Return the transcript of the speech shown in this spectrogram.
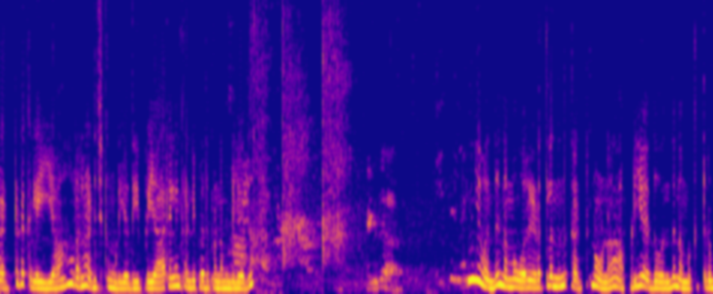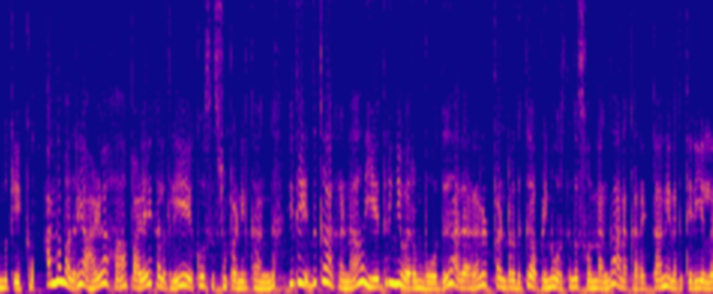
கட்டடக்கலை யாரெல்லாம் அடிச்சுக்க முடியாது. இப்போ யாராலையும் கண்டிப்பாக இது பண்ண முடியாது. இங்கே வந்து நம்ம ஒரு இடத்துல நின்று தட்டினோன்னா அப்படியே அது வந்து நமக்கு திரும்ப கேட்கும். அந்த மாதிரி அழகாக பழைய காலத்திலேயே எக்கோ சிஸ்டம் பண்ணியிருக்காங்க இது எதுக்காகனா எதிரிங்க வரும்போது அதை அலர்ட் பண்ணுறதுக்கு அப்படின்னு ஒருத்தங்க சொன்னாங்க. ஆனால் கரெக்டானு எனக்கு தெரியல.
